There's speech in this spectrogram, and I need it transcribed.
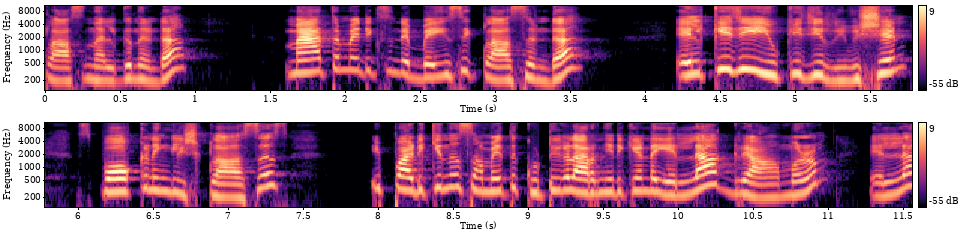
ക്ലാസ് നൽകുന്നുണ്ട്. മാത്തമാറ്റിക്സിന്റെ ബേസിക് ക്ലാസ് ഉണ്ട്. L K G U K G revision spoken English classes ഈ പഠിക്കുന്ന സമയത്ത് കുട്ടികൾ അറിഞ്ഞിരിക്കേണ്ട എല്ലാ ഗ്രാമറും എല്ലാ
